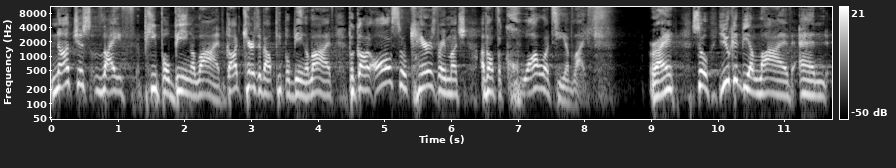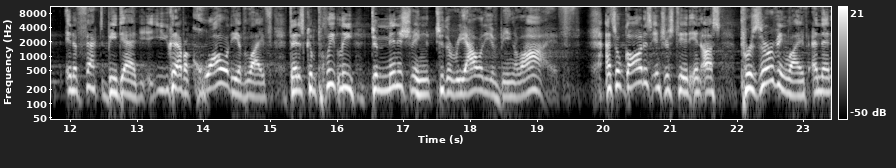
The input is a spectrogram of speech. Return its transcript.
not just life, people being alive. God cares about people being alive, but God also cares very much about the quality of life, right? So you could be alive and in effect be dead. You could have a quality of life that is completely diminishing to the reality of being alive. And so God is interested in us preserving life and then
